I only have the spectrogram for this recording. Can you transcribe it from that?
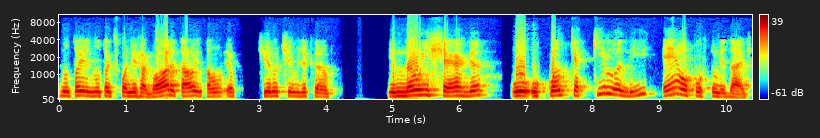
não estou não tô disponível agora e tal, então eu tiro o time de campo e não enxerga o, o quanto que aquilo ali é oportunidade.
